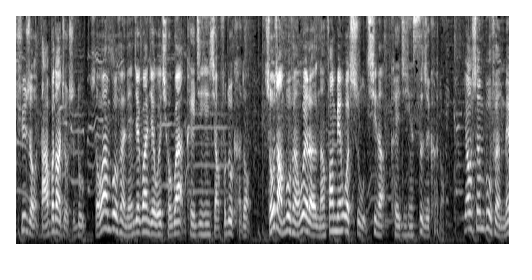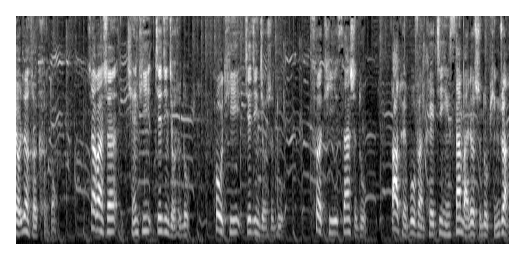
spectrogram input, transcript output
曲肘达不到九十度。手腕部分连接关节为球关，可以进行小幅度可动。手掌部分为了能方便握持武器呢，可以进行四指可动。腰身部分没有任何可动。下半身前踢接近九十度，后踢接近九十度。侧踢三十度，大腿部分可以进行三百六十度平转，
